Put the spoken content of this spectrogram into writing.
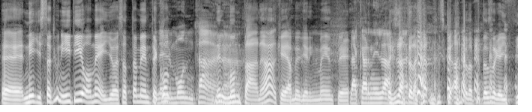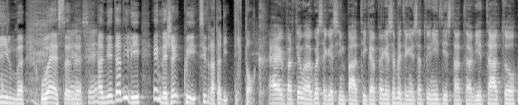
eh, negli Stati Uniti o meglio esattamente nel con... Montana. Nel Montana, che a me viene in mente la carne in latta. Esatto, la carne in scatola piuttosto che i film western ambientati lì e invece qui si tratta di TikTok. Eh, partiamo da questa che è simpatica, perché sapete che negli Stati Uniti è stato vietato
